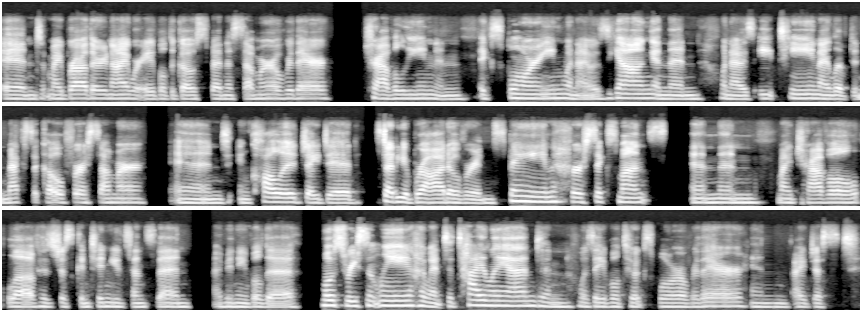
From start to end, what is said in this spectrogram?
and my brother and I were able to go spend a summer over there traveling and exploring when I was young. And then when I was 18, I lived in Mexico for a summer. And in college, I did study abroad over in Spain for six months. And then my travel love has just continued since then. I've been able to, most recently, I went to Thailand and was able to explore over there. And I just,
